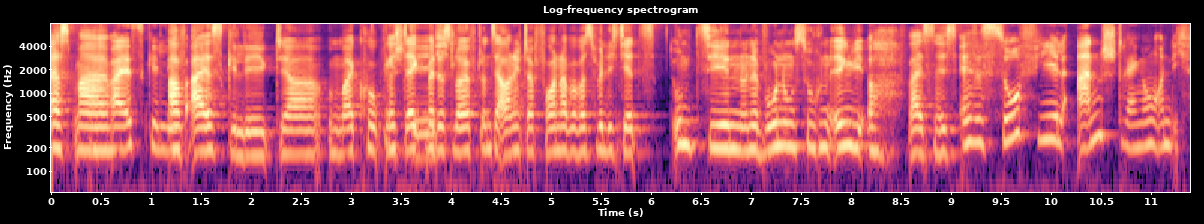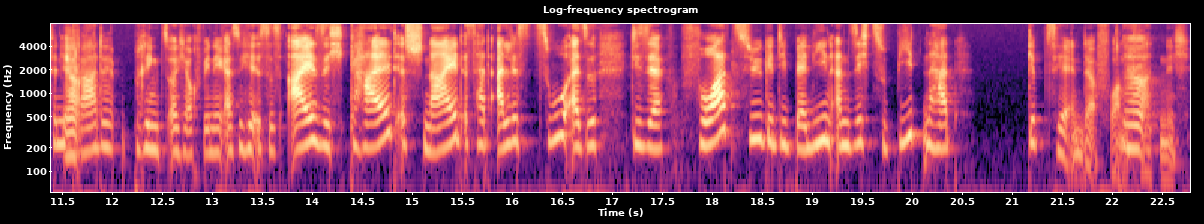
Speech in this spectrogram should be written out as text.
erstmal auf Eis gelegt. Auf Eis gelegt, ja. Und mal gucken. Versteh ich denke mir, das läuft uns ja auch nicht davon, aber was will ich jetzt umziehen und eine Wohnung suchen? Irgendwie, oh, weiß nicht. Es ist so viel Anstrengung und ich finde, ja. gerade bringt es euch auch wenig. Also hier ist es eisig kalt, es schneit, es hat alles zu. Also diese Vorzüge, die Berlin an sich zu bieten hat, gibt es hier in der Form ja. gerade nicht.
